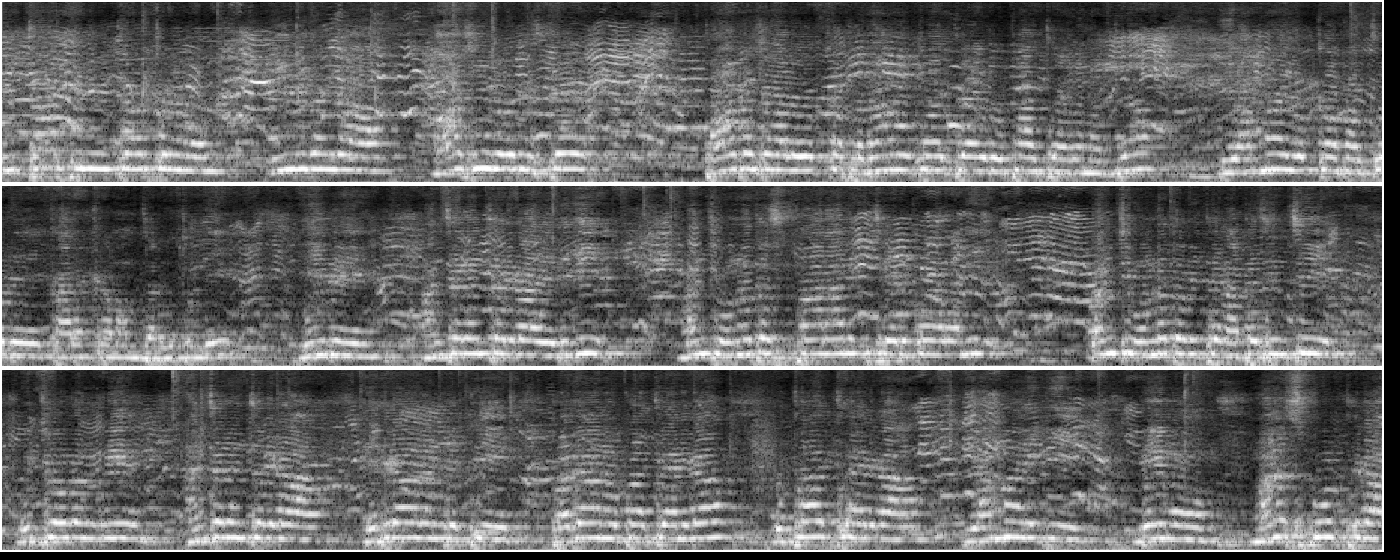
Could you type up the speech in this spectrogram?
విద్యార్థిని విద్యార్థులను ఈ విధంగా ఆశీర్వదిస్తే పాఠశాల యొక్క ప్రధాన ఉపాధ్యాయుడు ఉపాధ్యాయుల మధ్య ఈ అమ్మాయి యొక్క బర్త్డే కార్యక్రమం జరుగుతుంది. ఈమె అంచెలంచెలుగా ఎదిగి మంచి ఉన్నత స్థానానికి చేరుకోవాలని మంచి ఉన్నత విద్యను అభ్యసించి ఉద్యోగం అంచెలంచెలుగా ఎదగాలని చెప్పి ప్రధాన ఉపాధ్యాయునిగా ఉపాధ్యాయులుగా ఈ అమ్మాయికి మేము మనస్ఫూర్తిగా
